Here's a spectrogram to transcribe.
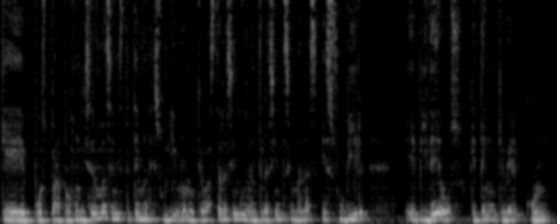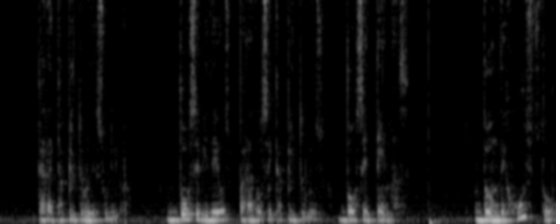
que pues para profundizar más en este tema de su libro, lo que va a estar haciendo durante las siguientes semanas es subir eh, videos que tengan que ver con cada capítulo de su libro. 12 videos para 12 capítulos, 12 temas, donde justo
